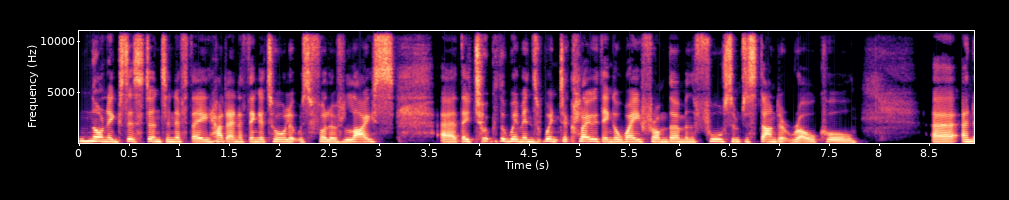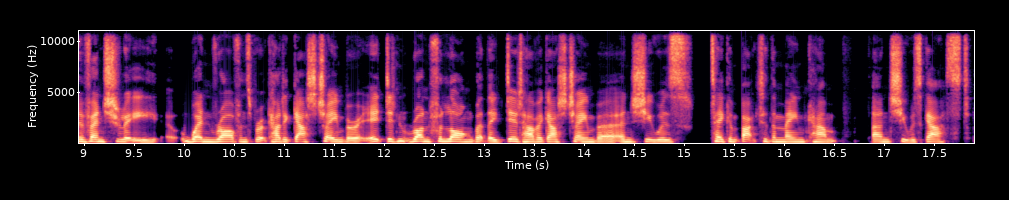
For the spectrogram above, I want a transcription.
non-existent, and if they had anything at all, it was full of lice. Uh, they took the women's winter clothing away from them and forced them to stand at roll call. Uh, and eventually, when Ravensbrück had a gas chamber, it didn't run for long, but they did have a gas chamber, and she was taken back to the main camp and she was gassed.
